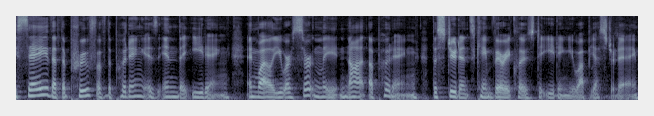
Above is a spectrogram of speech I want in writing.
say that the proof of the pudding is in the eating, and while you are certainly not a pudding, the students came very close to eating you up yesterday.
